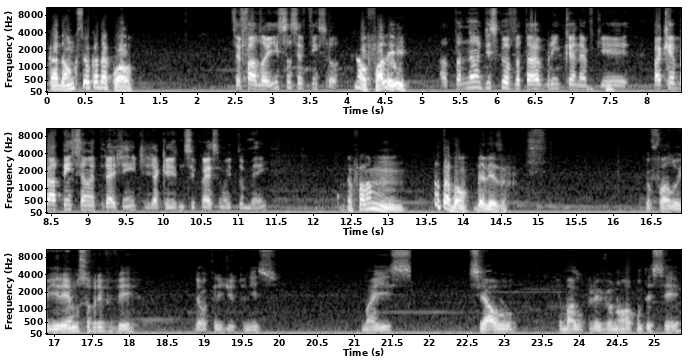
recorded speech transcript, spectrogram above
Cada um com seu cada qual. Você falou isso ou você pensou? Não, eu falei. Ah, tá- Não, desculpa, eu tava brincando, é porque pra quebrar a tensão entre a gente, já que a gente não se conhece muito bem. Eu falo: Hum. Então tá bom, beleza. Eu falo, iremos sobreviver. Eu acredito nisso. Mas se algo que o mago previu não acontecer,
